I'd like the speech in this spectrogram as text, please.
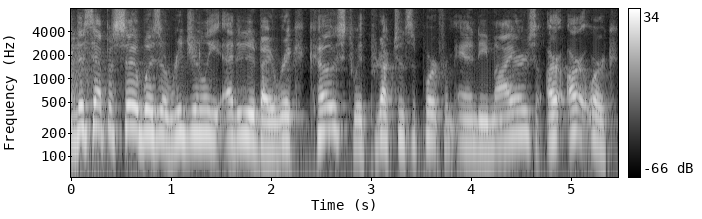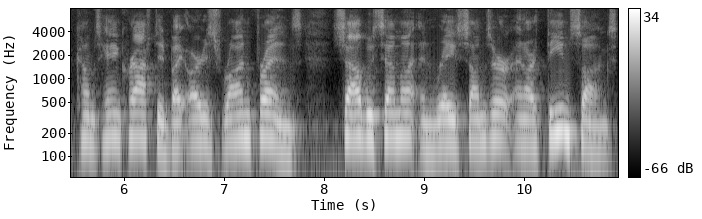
this episode was originally edited by Rick Coast with production support from Andy Myers. Our artwork comes handcrafted by artists Ron Frenz, Sal Buscema, and Ray Sumser, and our theme songs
